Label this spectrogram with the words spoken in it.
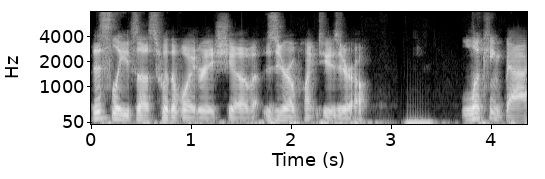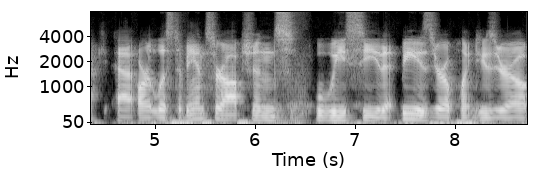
This leaves us with a void ratio of 0.20. Looking back at our list of answer options, we see that B is 0.20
